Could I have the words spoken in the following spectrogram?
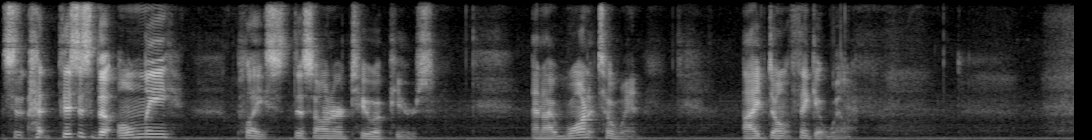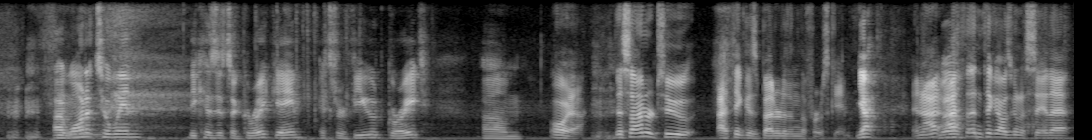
So this is the only place Dishonored 2 appears. And I want it to win. I don't think it will. I want it to win because it's a great game. It's reviewed great. Um, oh yeah, Dishonored two I think is better than the first game. yeah, And I, I didn't think I was gonna say that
